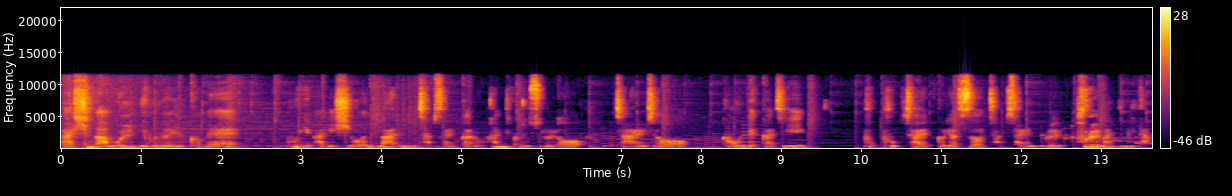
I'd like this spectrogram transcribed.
다시마 물 2분의 1컵에 구입하기 쉬운 마른 찹쌀가루 한 큰술을 넣어 잘 저어 가운데까지 푹푹 잘 끓여서 찹쌀물을 풀을 만듭니다.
